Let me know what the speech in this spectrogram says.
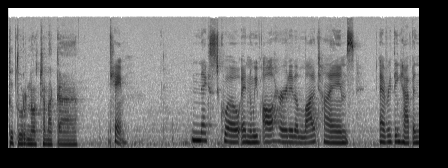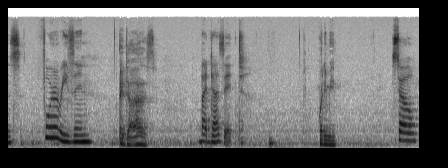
Tu turno, chamaca. Okay. Next quote, and we've all heard it a lot of times. Everything happens for a reason, It does. but does it? What do you mean? So,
